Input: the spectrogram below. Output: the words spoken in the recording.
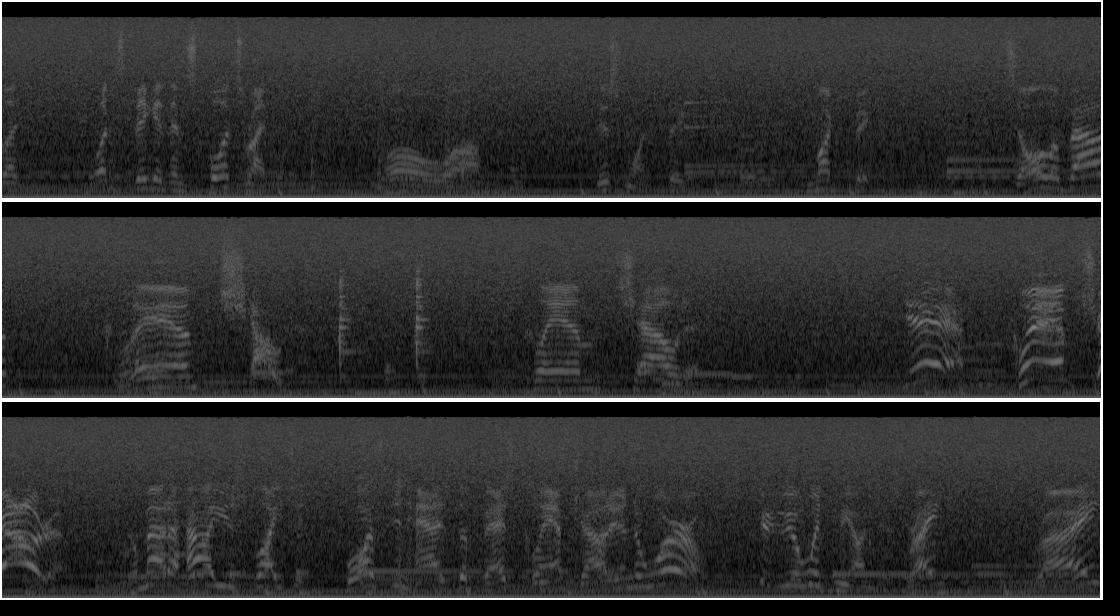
But what's bigger than sports rivalry? Oh, uh, this one's bigger. Much bigger. It's all about clam chowder. Clam chowder. Yeah, clam chowder. No matter how you slice it, Boston has the best clam chowder in the world. You- You're with me on this, right? Right?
